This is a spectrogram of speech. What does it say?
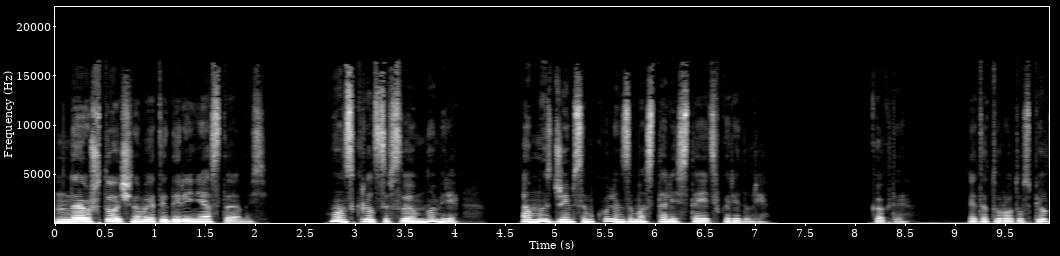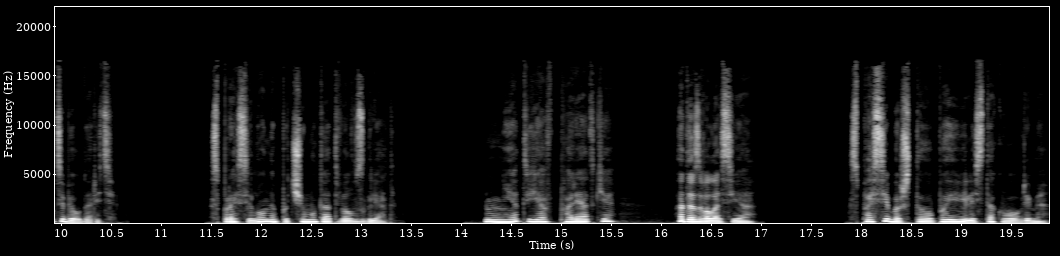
Да уж точно, в этой дыре не останусь. Он скрылся в своем номере, а мы с Джеймсом Коллинзом остались стоять в коридоре. «Как ты? Этот урод успел тебя ударить?» Спросил он и почему-то отвел взгляд. «Нет, я в порядке», — отозвалась я. «Спасибо, что появились так вовремя».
